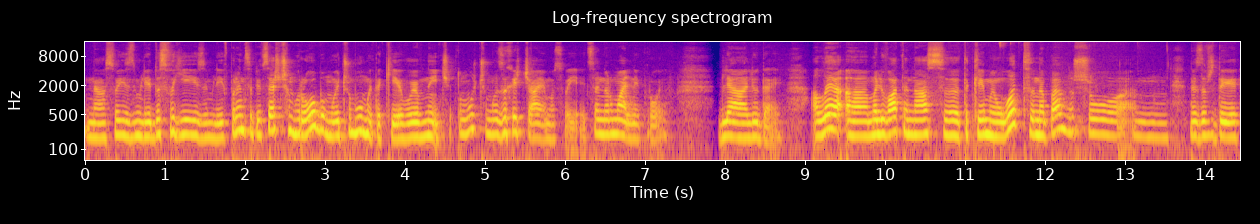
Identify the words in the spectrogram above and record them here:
на своїй землі, до своєї землі. В принципі, все, що ми робимо і чому ми такі войовничі, тому що ми захищаємо своє. І це нормальний прояв для людей. Але е, малювати нас е, такими, от напевно, що ем, не завжди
